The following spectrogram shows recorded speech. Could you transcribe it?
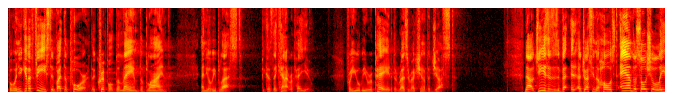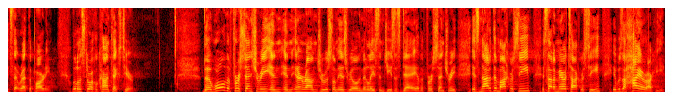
But when you give a feast, invite the poor, the crippled, the lame, the blind, and you'll be blessed, because they cannot repay you. For you will be repaid at the resurrection of the just. Now, Jesus is addressing the host and the social elites that were at the party. A little historical context here. The world of the first century in, in, in, and around Jerusalem, Israel, the Middle East in Jesus' day of the first century is not a democracy, it's not a meritocracy, it was a hierarchy.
